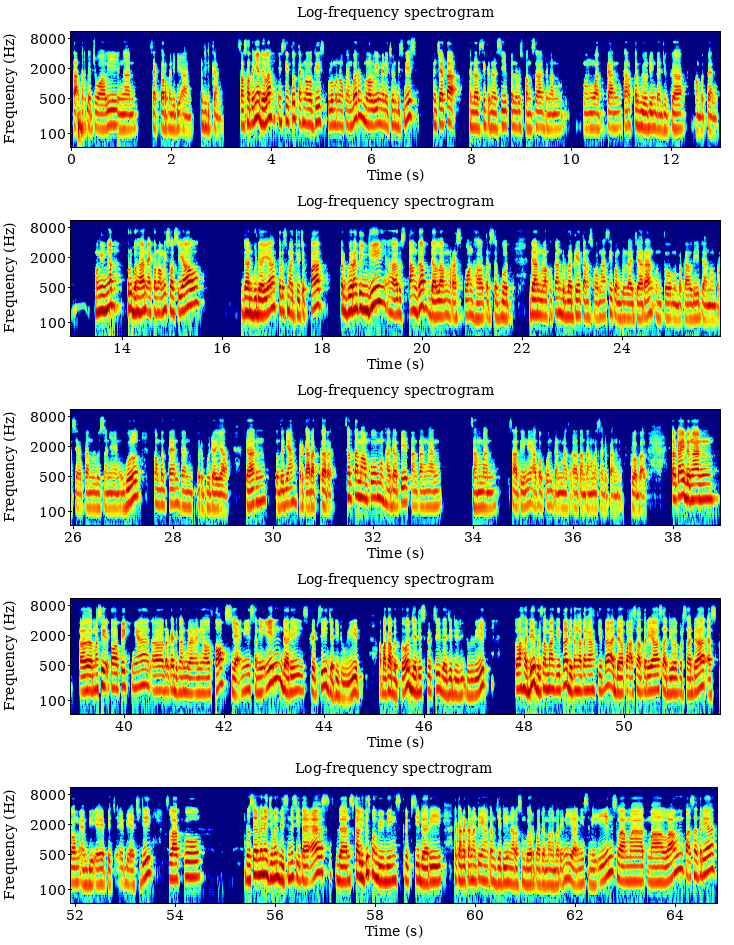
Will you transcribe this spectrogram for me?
tak terkecuali dengan sektor pendidikan. pendidikan. Salah satunya adalah Institut Teknologi 10 November melalui manajemen bisnis mencetak generasi-generasi penerus bangsa dengan menguatkan karakter building dan juga kompeten. Mengingat perubahan ekonomi sosial dan budaya terus maju cepat, perguruan tinggi harus tanggap dalam respon hal tersebut dan melakukan berbagai transformasi pembelajaran untuk membekali dan mempersiapkan lulusannya yang unggul, kompeten, dan berbudaya, dan tentunya berkarakter, serta mampu menghadapi tantangan zaman saat ini ataupun dan mas, uh, tantangan masa depan global. Terkait dengan uh, masih topiknya uh, terkait dengan millennial talks, yakni seniin dari skripsi jadi duit. Apakah betul jadi skripsi dan jadi duit? Telah hadir bersama kita di tengah-tengah kita ada Pak Satria Sadil Persada, Eskom MBA PhD, selaku dosen manajemen bisnis ITS dan sekaligus pembimbing skripsi dari rekan-rekan nanti yang akan menjadi narasumber pada malam hari ini ya ini Seniin. Selamat malam Pak Satria.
